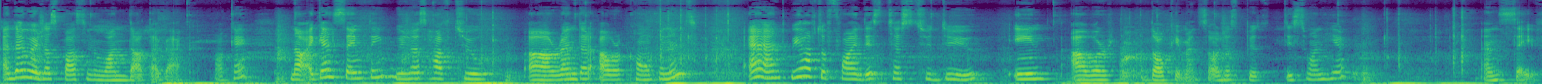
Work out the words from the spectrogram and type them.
and then we're just passing one data back. Okay. Now again, same thing. We just have to uh, render our component and we have to find this test to do in our document. So I'll just put this one here and save.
